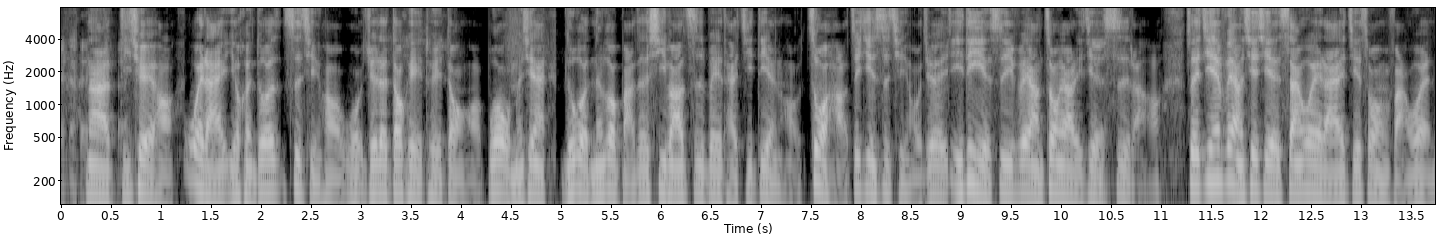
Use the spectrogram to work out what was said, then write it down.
那的确哈，未来有很多事情哈，我觉得都可以推动哦。不过我们现在。如果能够把这个细胞制备台积电哈做好这件事情，我觉得一定也是非常重要的一件事了哦。所以今天非常谢谢三位来接受我们访问，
